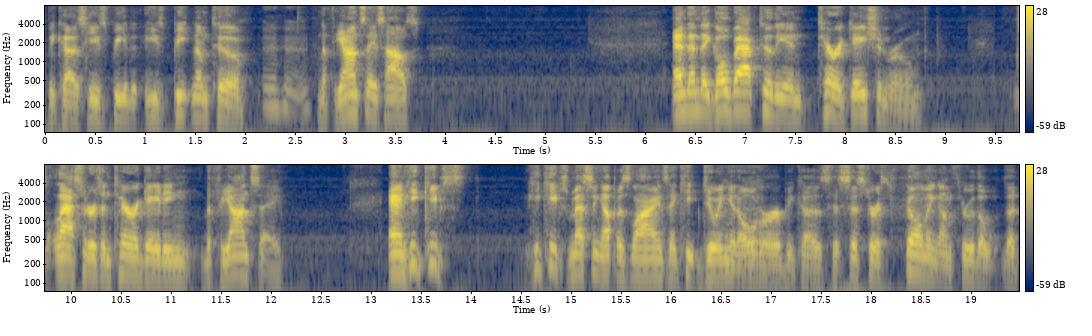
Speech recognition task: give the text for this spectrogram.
because he's beat he's beaten him to Mhm. the fiance's house, and then they go back to the interrogation room. Lassiter's interrogating the fiance, and he keeps he keeps messing up his lines. They keep doing it mm-hmm. over because his sister is filming him through the the,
